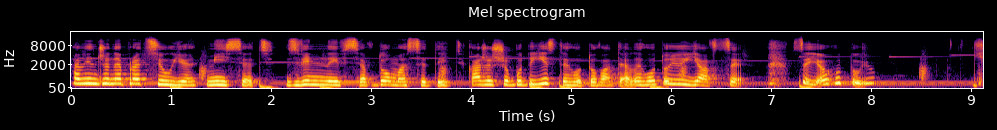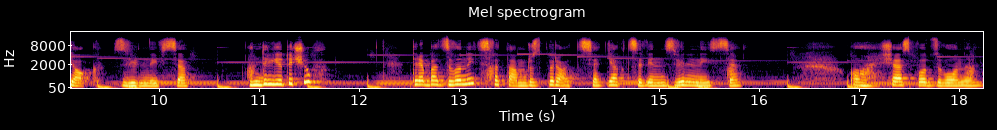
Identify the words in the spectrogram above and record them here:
А він же не працює місяць, звільнився, вдома сидить. Каже, що буде їсти готувати, але готую я все. Все я готую. Як звільнився? Андрію, ти чув? Треба дзвонити сватам, розбиратися, як це він звільнився. Ой, зараз подзвоним.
